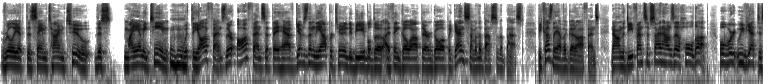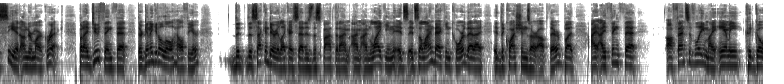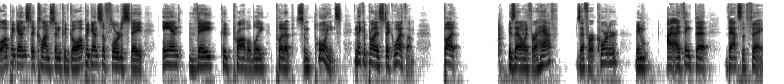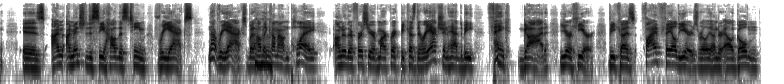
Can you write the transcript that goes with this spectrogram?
really at the same time too, this Miami team mm-hmm. with the offense, their offense that they have gives them the opportunity to be able to, I think, go out there and go up against some of the best of the best because they have a good offense. Now, on the defensive side, how does that hold up? Well, we have yet to see it under Mark Richt, but I do think that they're going to get a little healthier the the secondary, like I said, is the spot that I'm I'm, I'm liking. It's it's the linebacking core that I it, the questions are up there, but I, I think that offensively, Miami could go up against a Clemson, could go up against a Florida State, and they could probably put up some points, and they could probably stick with them. But is that only for a half? Is that for a quarter? I mean, I, I think that that's the thing is I'm I'm interested to see how this team reacts. Not reacts, but how mm-hmm. they come out and play under their first year of Mark Richt because the reaction had to be thank God you're here because five failed years really under Al Golden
